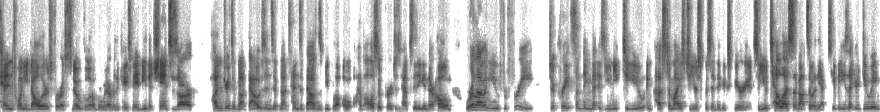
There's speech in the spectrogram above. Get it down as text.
10 $20 for a snow globe or whatever the case may be, that chances are hundreds, if not thousands, if not tens of thousands of people have also purchased and have sitting in their home. We're allowing you for free to create something that is unique to you and customized to your specific experience. So you tell us about some of the activities that you're doing,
